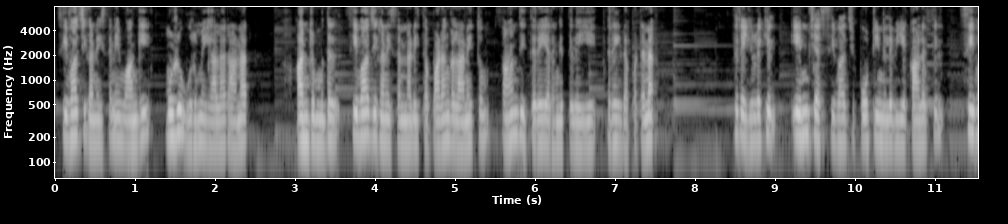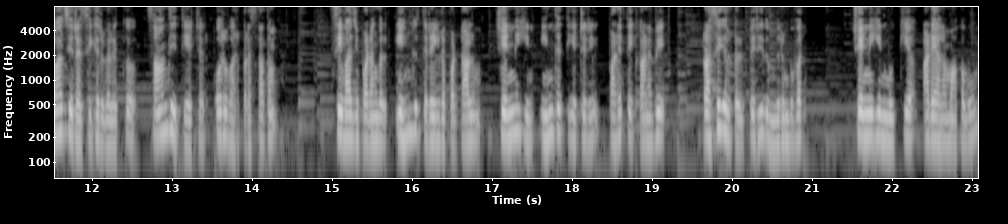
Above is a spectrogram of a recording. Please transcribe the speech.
சிவாஜி கணேசனை வாங்கி முழு உரிமையாளரானார். அன்று முதல் சிவாஜி கணேசன் நடித்த படங்கள் அனைத்தும் சாந்தி திரையரங்கத்திலேயே திரையிடப்பட்டன. திரையுலகில் எம்ஜிஆர் சிவாஜி போட்டி நிலவிய காலத்தில் சிவாஜி ரசிகர்களுக்கு சாந்தி தியேட்டர் ஒரு வரப்பிரசாதம். சிவாஜி படங்கள் எங்கு திரையிடப்பட்டாலும் சென்னையின் இந்த தியேட்டரில் படத்தை காணவே ரசிகர்கள் பெரிதும் விரும்புவர். சென்னையின் முக்கிய அடையாளமாகவும்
